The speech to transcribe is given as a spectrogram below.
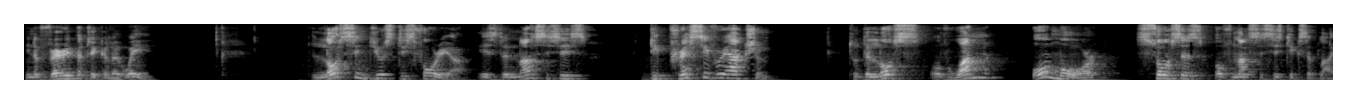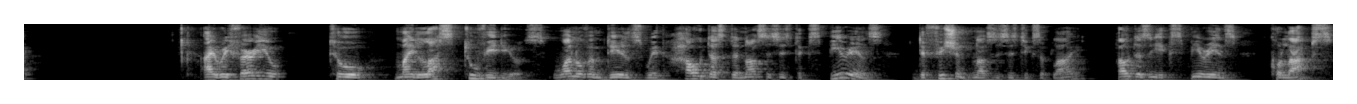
in a very particular way. Loss-induced dysphoria is the narcissist's depressive reaction to the loss of one or more sources of narcissistic supply. I refer you to my last two videos. One of them deals with how does the narcissist experience deficient narcissistic supply? How does he experience collapse?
